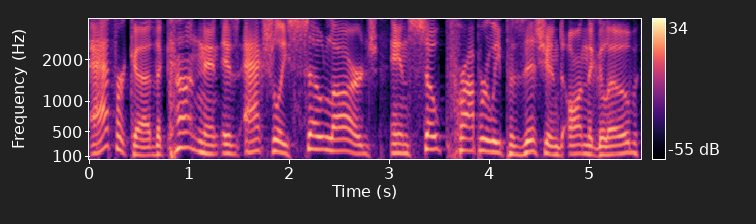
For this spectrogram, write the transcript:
Africa, the continent, is actually so large and so properly positioned on the globe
